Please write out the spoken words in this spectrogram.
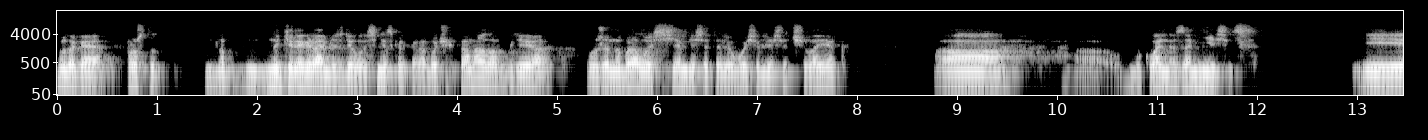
ну, такая просто на, на Телеграме сделалось несколько рабочих каналов, где уже набралось 70 или 80 человек а, а, буквально за месяц. И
